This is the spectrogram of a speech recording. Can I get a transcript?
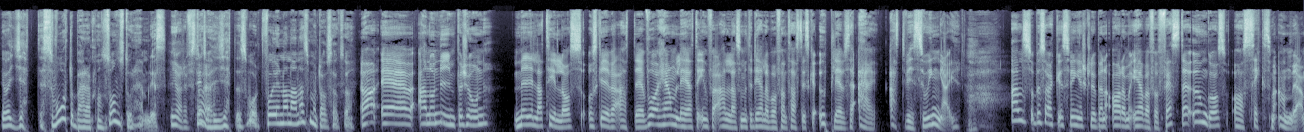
Det var jättesvårt att bära på en sån stor hemlis. Ja, det förstår det var jag. jättesvårt. Får är det någon annan som har hört av sig också? Ja, eh, anonym person mejlar till oss och skriver att eh, vår hemlighet inför alla som inte delar vår fantastiska upplevelse är att vi swingar. Alltså besöker swingersklubben Adam och Eva för att festa, umgås och ha sex med andra.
